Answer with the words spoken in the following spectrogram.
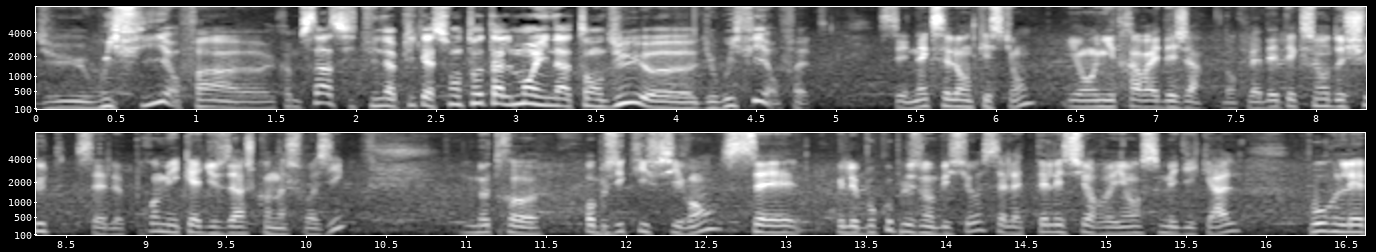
du Wi-Fi, enfin euh, comme ça, c'est une application totalement inattendue euh, du Wi-Fi en fait. C'est une excellente question et on y travaille déjà. Donc la détection de chute, c'est le premier cas d'usage qu'on a choisi. Notre objectif suivant, c'est, il est beaucoup plus ambitieux, c'est la télésurveillance médicale pour, les,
